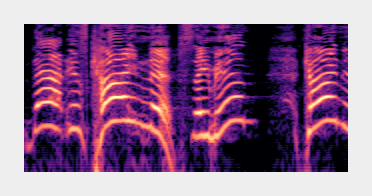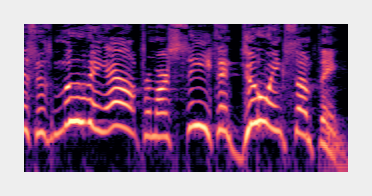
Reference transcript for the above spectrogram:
That is kindness. Amen? Kindness is moving out from our seats and doing something.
